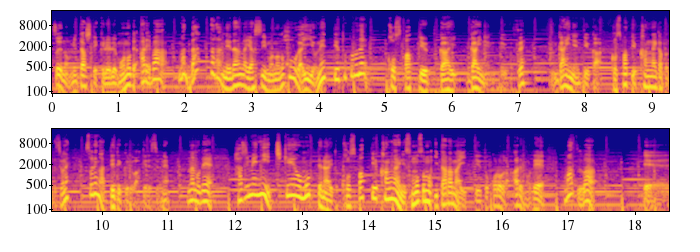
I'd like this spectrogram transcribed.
そういうのを満たしてくれるものであれば、まあ、だったら値段が安いものの方がいいよねっていうところでコスパっていう概概念っていうかですね概念っていうかコスパっていう考え方ですよねそれが出てくるわけですよね。なので初めに知見を持ってないとコスパっていう考えにそもそも至らないっていうところがあるのでまずはえ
